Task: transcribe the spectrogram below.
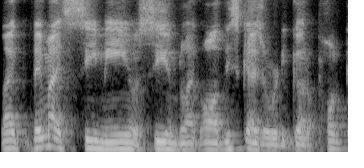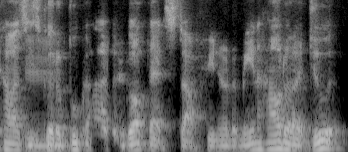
like they might see me or see him like, oh, this guy's already got a podcast, he's got a book, I haven't got that stuff. You know what I mean? How do I do it?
